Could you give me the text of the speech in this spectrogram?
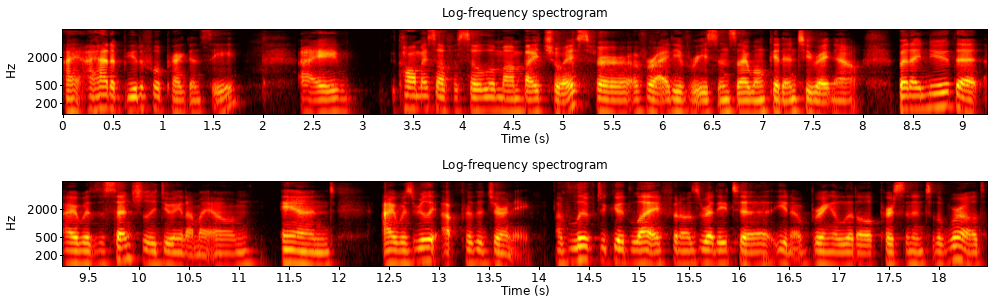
I, I had a beautiful pregnancy. I call myself a solo mom by choice for a variety of reasons I won't get into right now. But I knew that I was essentially doing it on my own, and I was really up for the journey. I've lived a good life, and I was ready to, you know, bring a little person into the world.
